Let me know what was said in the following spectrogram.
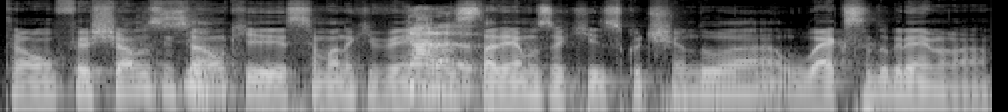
Então, fechamos então Sim. que semana que vem cara, nós estaremos aqui discutindo a, o ex do Grêmio, né?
